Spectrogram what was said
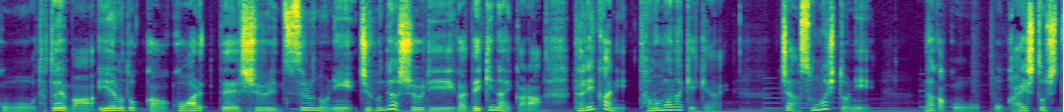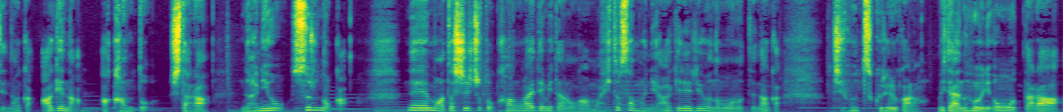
こう、例えば家のどっかが壊れて修理するのに自分では修理ができないから誰かに頼まなきゃいけない。じゃあその人になんかこう、お返しとしてなんかあげなあかんとしたら何をするのか。で、まあ私ちょっと考えてみたのが、まあ人様にあげれるようなものってなんか自分作れるかなみたいな風に思ったら、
